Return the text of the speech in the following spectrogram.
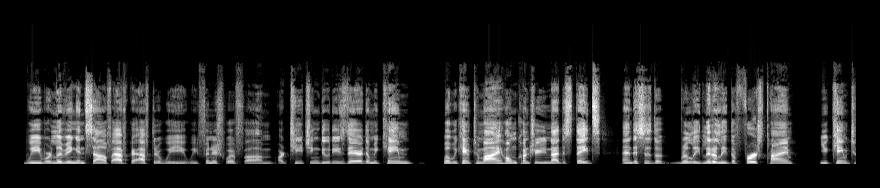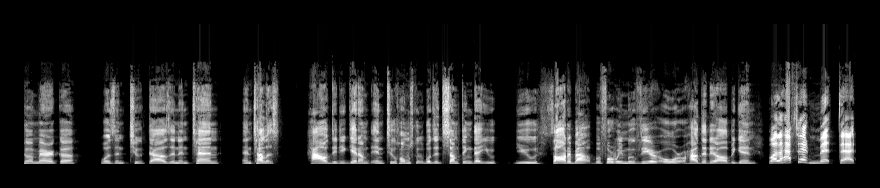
We were living in South Africa after we we finished with um, our teaching duties there. Then we came. Well, we came to my home country, United States, and this is the really, literally, the first time you came to America was in 2010. And tell us, how did you get them into homeschooling? Was it something that you you thought about before we moved here, or how did it all begin? Well, I have to admit that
